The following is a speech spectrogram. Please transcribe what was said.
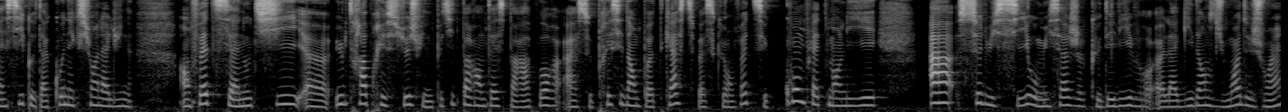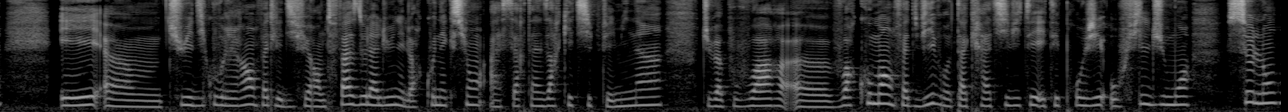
ainsi que ta connexion à la Lune. En fait, c'est un outil euh, ultra précieux. Je fais une petite parenthèse par rapport à ce précédent podcast parce qu'en fait, c'est complètement lié à celui-ci, au message que délivre euh, la guidance du mois de juin. Et euh, tu y découvriras en fait les différentes phases de la Lune et leur connexion à certains archétypes féminins. Tu vas pouvoir voir comment en fait vivre ta créativité et tes projets au fil du mois selon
